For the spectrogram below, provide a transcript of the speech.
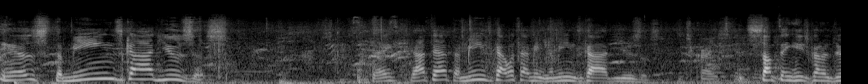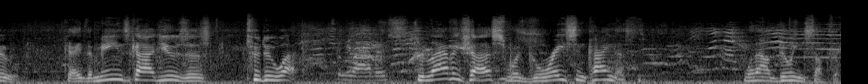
is the means God uses. Okay, got that? The means God, what's that mean? The means God uses. It's Christ. It's something He's going to do. Okay, the means God uses to do what? To lavish. To lavish us with grace and kindness without doing something.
